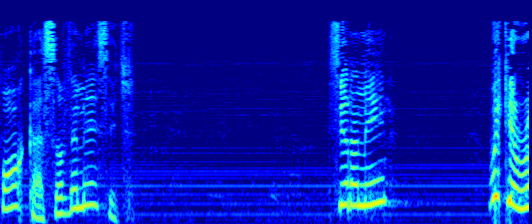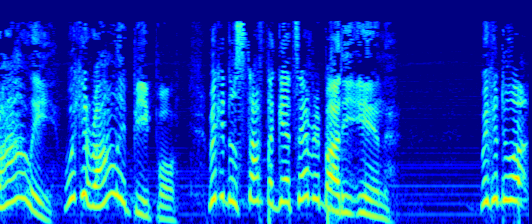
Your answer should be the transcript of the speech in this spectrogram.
focus of the message. See what I mean? We can rally. We can rally people. We can do stuff that gets everybody in. We can do it.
